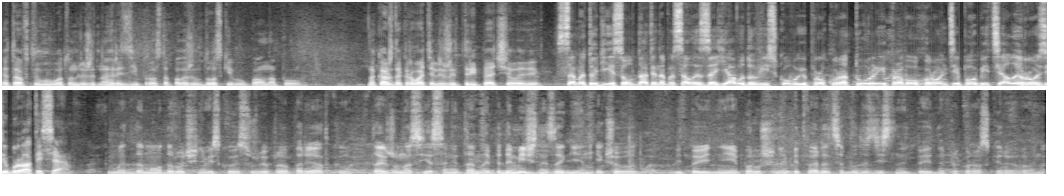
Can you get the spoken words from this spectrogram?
Это в тылу, вот он лежит на грязи, просто положил доски и упал на пол. На каждой кровати лежит 3-5 человек. Саме тоді солдати написали заяву до військової прокуратури, і правоохоронці пообіцяли розібратися. Ми дамо доручення військовій службі правопорядку. Також у нас є санітарно-епідемічний загін. Якщо відповідні порушення підтвердяться, буде здійснено відповідне прокурорське реагування.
